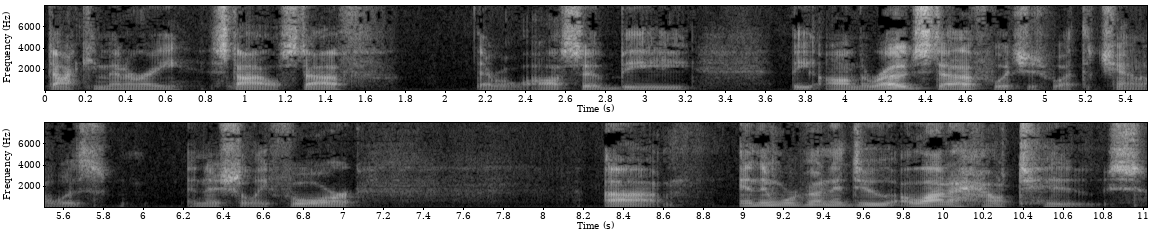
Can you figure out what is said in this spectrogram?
documentary style stuff. There will also be the on the road stuff, which is what the channel was initially for. Um, and then we're going to do a lot of how to's,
